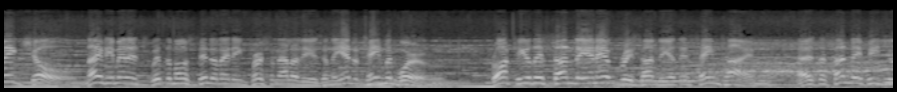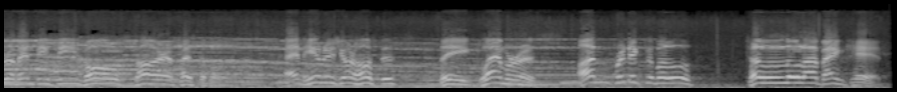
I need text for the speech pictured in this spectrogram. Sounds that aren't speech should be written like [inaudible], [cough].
Big Show, 90 minutes with the most scintillating personalities in the entertainment world. Brought to you this Sunday and every Sunday at the same time as the Sunday feature of NBC's All Star Festival. And here is your hostess, the glamorous, unpredictable Tallulah Bankhead.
